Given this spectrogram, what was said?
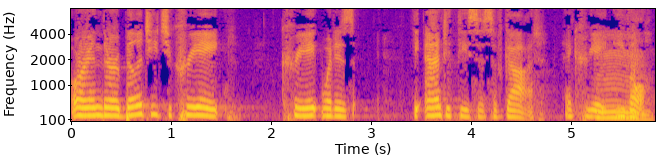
or in their ability to create create what is the antithesis of God and create Hmm. evil.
